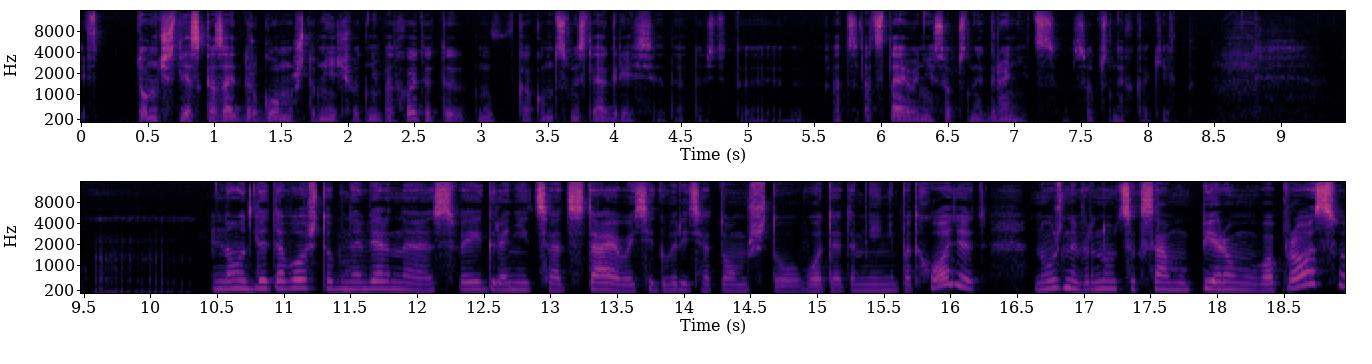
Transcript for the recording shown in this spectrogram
в том числе сказать другому, что мне чего-то не подходит, это ну, в каком-то смысле агрессия, да, то есть это от, отстаивание собственных границ, собственных каких-то Ну, для того, чтобы, наверное, свои границы отстаивать и говорить о том, что вот это мне не подходит, нужно вернуться к самому первому вопросу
